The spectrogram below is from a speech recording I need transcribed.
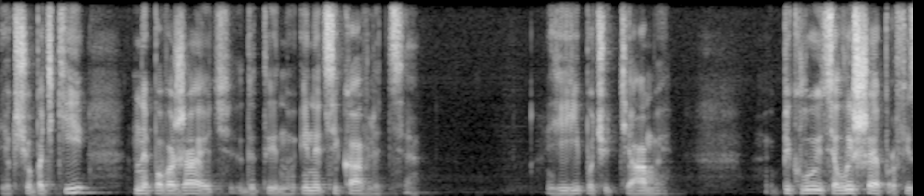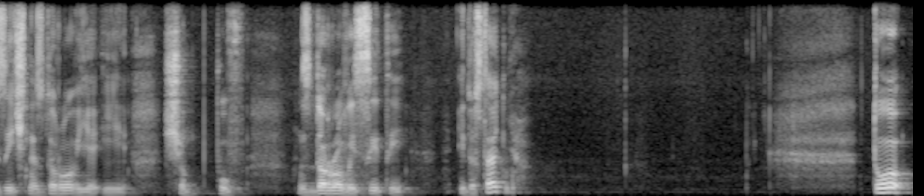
якщо батьки не поважають дитину і не цікавляться її почуттями, піклуються лише про фізичне здоров'я і щоб був здоровий, ситий і достатньо, то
